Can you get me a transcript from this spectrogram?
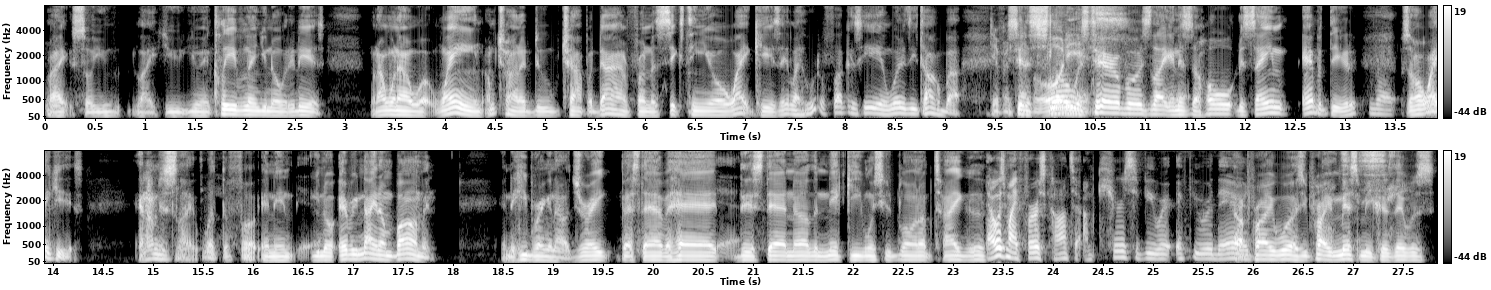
right? So you like you you in Cleveland, you know what it is. When I went out with Wayne, I'm trying to do Chop or Die in front of 16 year old white kids. They like, who the fuck is he and what does he talk about? You different said type it's slow, audience. it's terrible. It's like, and it's the whole the same amphitheater. Right. It's all white kids, and I'm just like, what the fuck? And then you know, every night I'm bombing, and he bringing out Drake, best I ever had, Yeah. this, that, and the other. Nicki when she was blowing up Tyga. That was my first concert. I'm curious if you were if you were there. I probably was. You probably missed me because they was,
